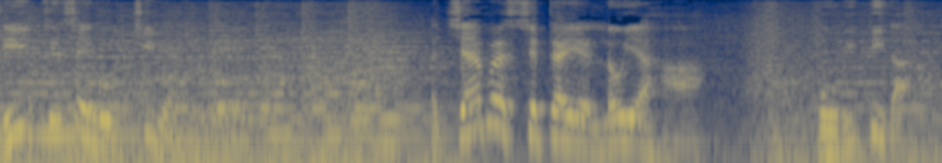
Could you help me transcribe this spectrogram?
ဒီဖြစ်စဉ်ကိုကြည့်ရတယ်အကြမ်းဖက်စစ်တပ်ရဲ့လောက်ရဟာပိုပြီးတိတာလား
